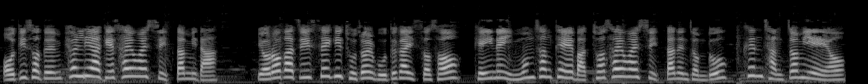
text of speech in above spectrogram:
어디서든 편리하게 사용할 수 있답니다. 여러 가지 세기 조절 모드가 있어서 개인의 잇몸 상태에 맞춰 사용할 수 있다는 점도 큰 장점이에요.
